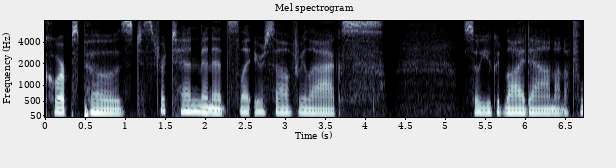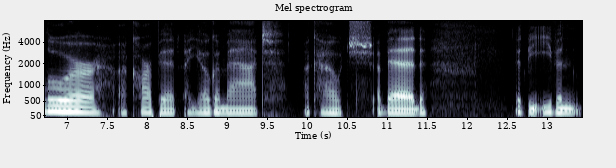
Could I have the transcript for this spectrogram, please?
corpse pose, just for 10 minutes. Let yourself relax. So you could lie down on a floor, a carpet, a yoga mat, a couch, a bed. It'd be even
